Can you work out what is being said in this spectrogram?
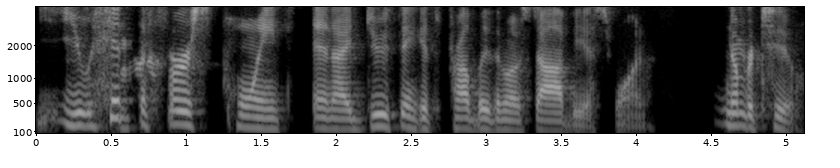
you hit the first point, and I do think it's probably the most obvious one. Number two,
